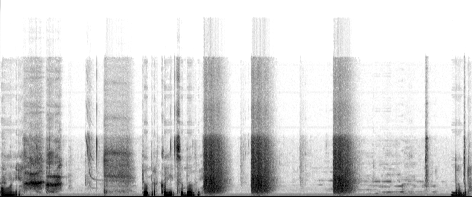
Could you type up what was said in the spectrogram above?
O nie. Dobra, koniec zabawy. Dobra.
